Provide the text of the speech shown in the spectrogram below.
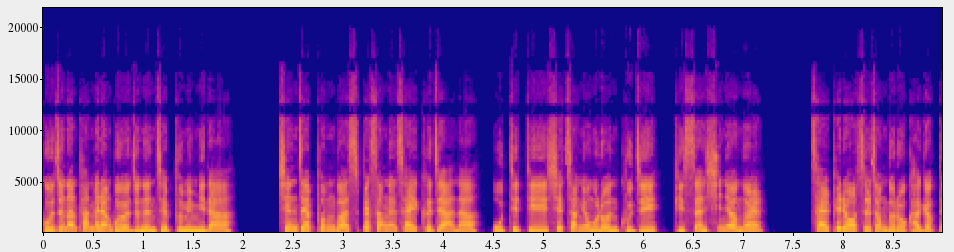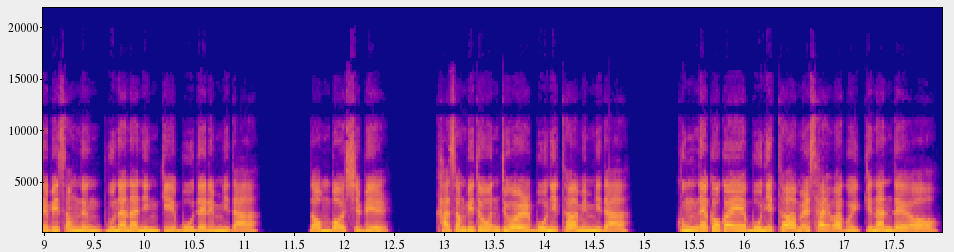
꾸준한 판매량 보여주는 제품입니다. 신제품과 스펙 성능 차이 크지 않아 OTT 시청용으론 굳이 비싼 신형을 살 필요 없을 정도로 가격 대비 성능 무난한 인기 모델입니다. 넘버 11. 가성비 좋은 듀얼 모니터함입니다. 국내 고가의 모니터함을 사용하고 있긴 한데요.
